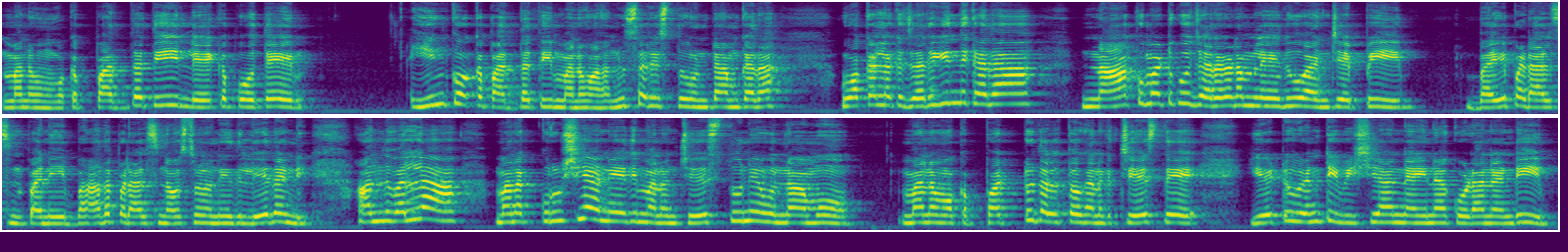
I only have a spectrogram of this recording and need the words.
మనం ఒక పద్ధతి లేకపోతే ఇంకొక పద్ధతి మనం అనుసరిస్తూ ఉంటాం కదా. ఒకళ్ళకి జరిగింది కదా నాకు మటుకు జరగడం లేదు అని చెప్పి భయపడాల్సిన పని బాధపడాల్సిన అవసరం అనేది లేదండి. అందువల్ల మన కృషి అనేది మనం చేస్తూనే ఉన్నాము. మనం ఒక పట్టుదలతో కనుక చేస్తే ఎటువంటి విషయాన్ని అయినా కూడానండి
